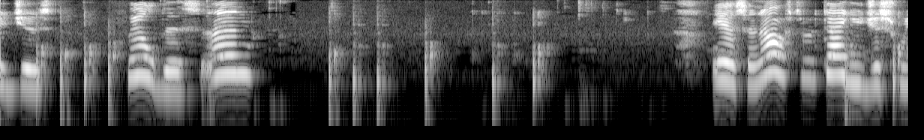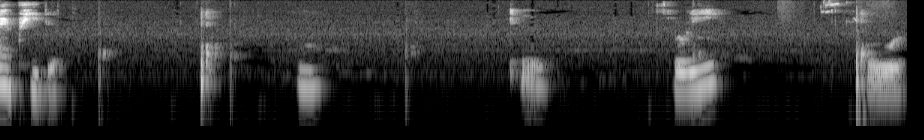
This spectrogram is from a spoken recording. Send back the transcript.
is just fill this in. Yes, and after that, you just repeat it. One, two, three, four,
